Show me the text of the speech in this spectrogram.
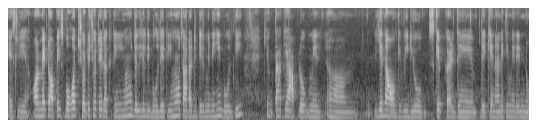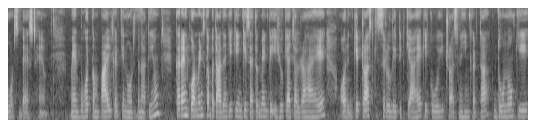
इसलिए। और मैं टॉपिक्स बहुत छोटे छोटे रख रही हूँ जल्दी जल्दी बोल देती हूँ, ज़्यादा डिटेल में नहीं बोलती, क्यों, ताकि आप लोग में ये ना हो कि वीडियो स्किप कर दें, देखें ना, लेकिन मेरे नोट्स बेस्ट हैं। मैं बहुत कंपाइल करके नोट्स बनाती हूँ। करंट गवर्नमेंट्स का बता देंगे कि इनके सेटलमेंट पे इशू क्या चल रहा है, और इनके ट्रस्ट किससे रिलेटेड क्या है, कि कोई ट्रस्ट नहीं करता। दोनों के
